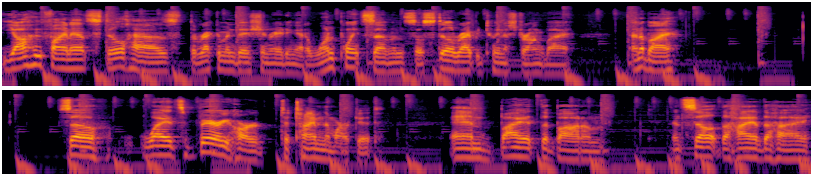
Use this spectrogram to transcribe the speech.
Yahoo Finance still has the recommendation rating at a 1.7, so still right between a strong buy and a buy. So, why it's very hard to time the market and buy at the bottom and sell at the high of the high,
